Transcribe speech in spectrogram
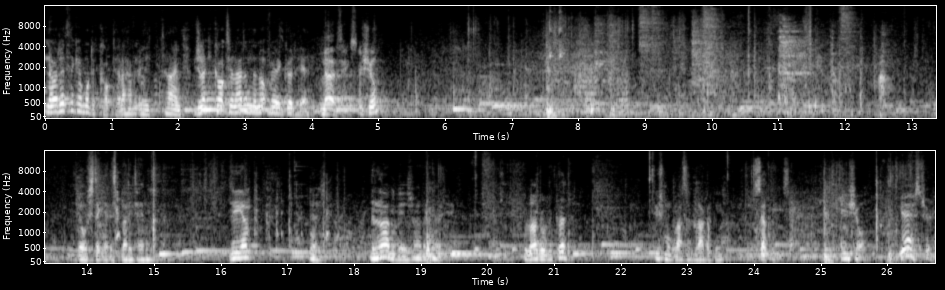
No, I don't think I want a cocktail. I haven't really time. Would you like a cocktail, Adam? They're not very good here. No, thanks. You sure? Oh, sticking at this bloody table. The, um, yeah, the lager beer's rather good. The lager will be perfect. Two small glasses of lager, please. Certainly, sir. Are you sure? Yes, true.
